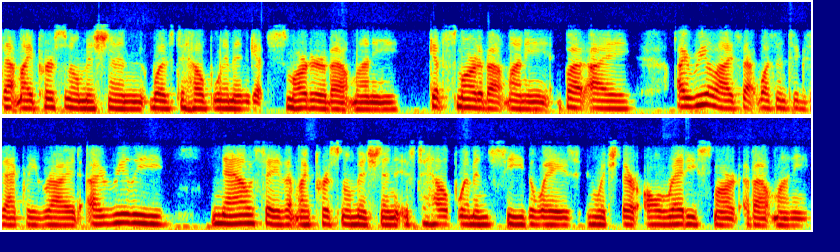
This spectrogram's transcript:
that my personal mission was to help women get smarter about money, get smart about money. But I I realized that wasn't exactly right. I really now say that my personal mission is to help women see the ways in which they're already smart about money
